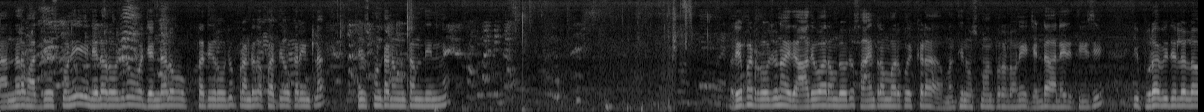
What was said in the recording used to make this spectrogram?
అందరం అది చేసుకొని నెల రోజులు జెండాలు ప్రతిరోజు పండుగ ప్రతి ఒక్కరి ఇంట్లో చేసుకుంటూనే ఉంటాం దీనిని. రేపటి రోజున ఇది ఆదివారం రోజు సాయంత్రం వరకు ఇక్కడ మంతిని ఉస్మాన్పురలోని జెండా అనేది తీసి ఈ పుర వీధులలో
